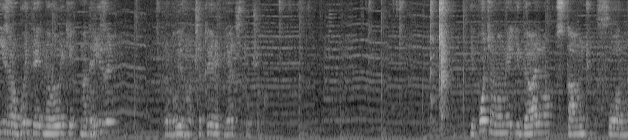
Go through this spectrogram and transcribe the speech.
І зробити невеликі надрізи приблизно 4-5 штучок. І потім вони ідеально стануть в форму.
